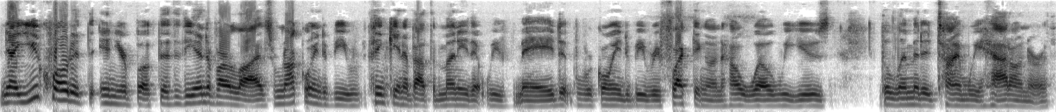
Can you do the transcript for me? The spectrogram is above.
Now you quoted in your book that at the end of our lives we're not going to be thinking about the money that we've made. We're going to be reflecting on how well we used the limited time we had on earth.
